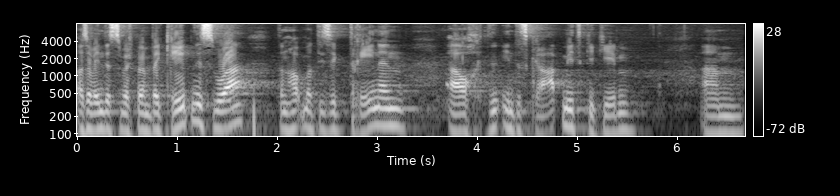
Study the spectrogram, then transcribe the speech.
also wenn das zum Beispiel ein Begräbnis war, dann hat man diese Tränen auch in das Grab mitgegeben. Ähm,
